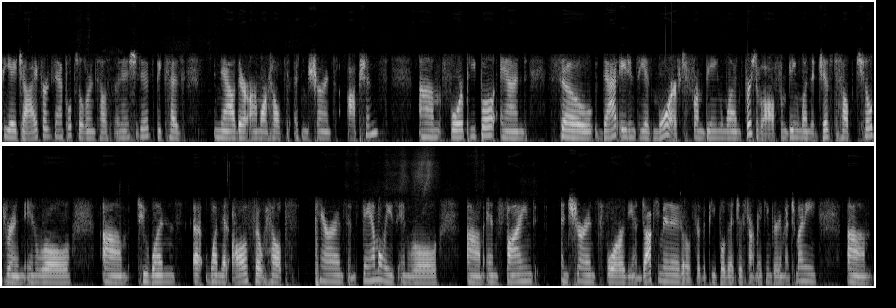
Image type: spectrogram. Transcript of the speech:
CHI, for example, Children's Health Initiative, because now there are more health insurance options um, for people. And so that agency has morphed from being one, first of all, from being one that just helped children enroll um, to one's, uh, one that also helps parents and families enroll um, and find insurance for the undocumented or for the people that just aren't making very much money um,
